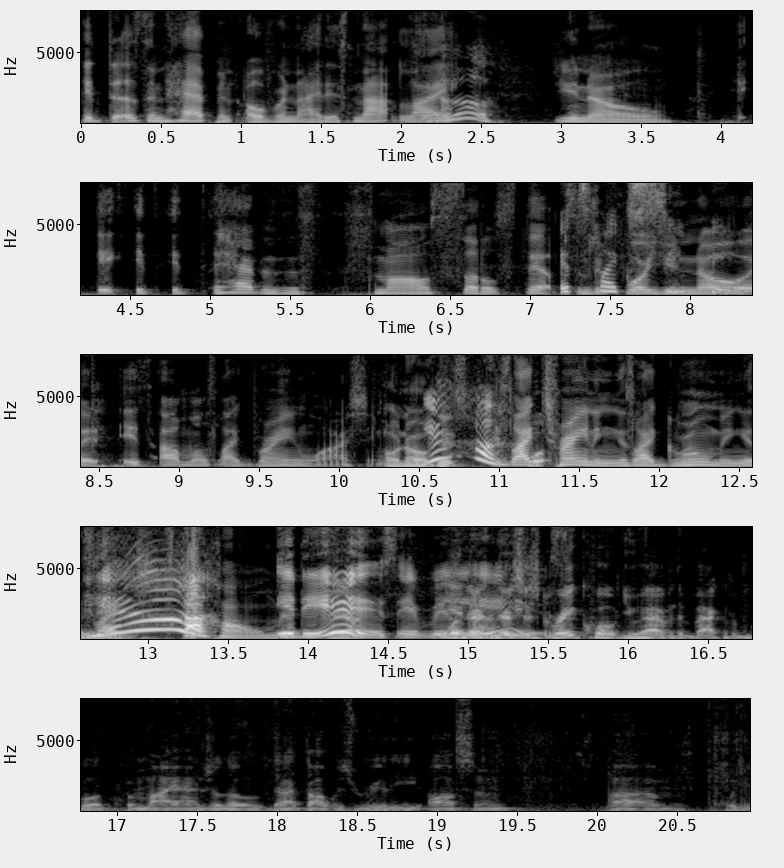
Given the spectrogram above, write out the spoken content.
It doesn't happen overnight. It's not like Yeah. you know. It it, it it happens in small subtle steps, It's and like before you know it, it's almost like brainwashing. Oh no, Yeah. this, It's like Well- training. It's like grooming. It's Yeah. like Stockholm. it is. It Well, really there- is. there's this great quote you have in the back of the book from Maya Angelou that I thought was really awesome. Um, where you,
